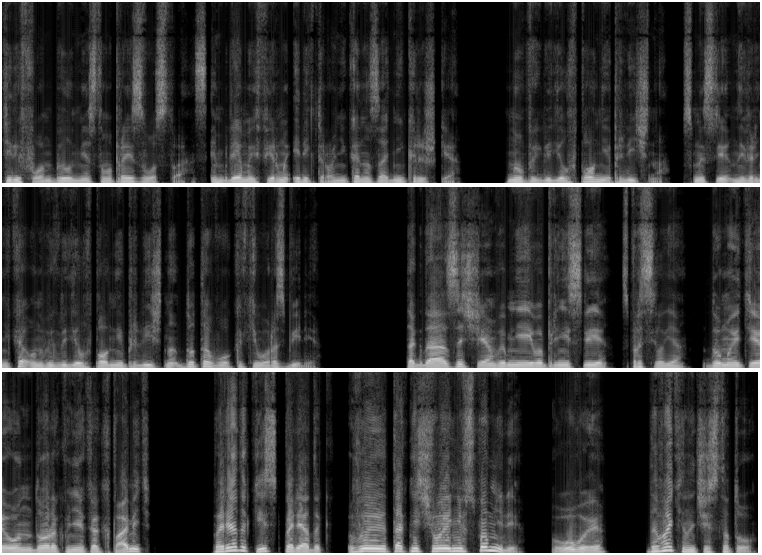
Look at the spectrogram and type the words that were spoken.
Телефон был местного производства с эмблемой фирмы «Электроника» на задней крышке, но выглядел вполне прилично. В смысле, наверняка он выглядел вполне прилично до того, как его разбили. «Тогда зачем вы мне его принесли?» – спросил я. «Думаете, он дорог мне как память?» «Порядок есть порядок. Вы так ничего и не вспомнили?» «Увы». «Давайте на чистоту.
